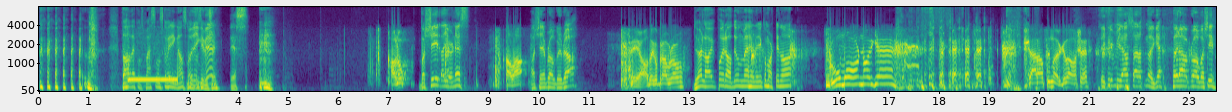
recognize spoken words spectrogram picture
da hadde jeg kost meg. Så nå skal vi ringe han. Skal Nå ringer vi. Yes. Hallo. Bashir, det er Jonis. Halla. Hva skjer, bro? Går det bra? Ja, det går bra, bro. Du er live på radioen med Henrik og Martin nå. God morgen, Norge! Skjæra til Norge, da. Hva skjer? Ikke mye av skjæra til Norge. Hør her, bro, Bashir.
